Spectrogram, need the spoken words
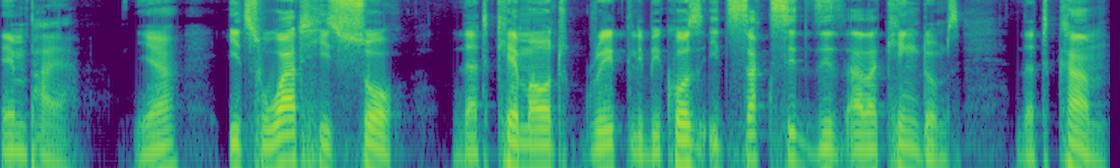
Empire. Yeah, it's what he saw that came out greatly because it succeeds these other kingdoms that come.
